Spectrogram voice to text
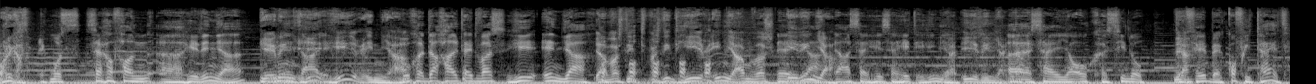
Origato. Ik moet zeggen van uh, hierin ja. Hierin, hier, hierin, ja. Hoe gedacht altijd was hierin ja. Ja, was niet, was niet hierin, ja, maar was hierin, ja. Ja, zij, zij heet Irin ja. Ja, Irin, ja, ja. Eh, zij jou ook gezien op tv bij Koffietijd.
